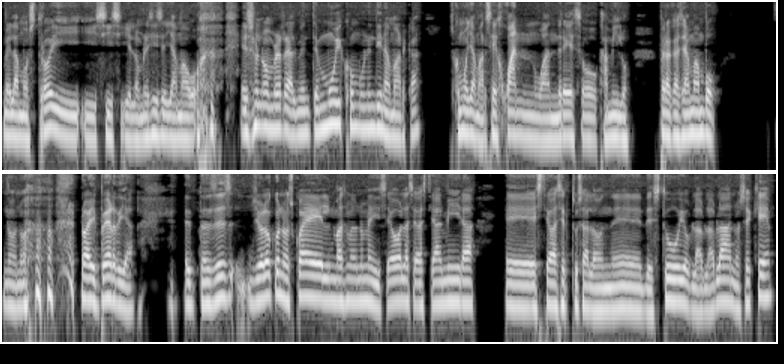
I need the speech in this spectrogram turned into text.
me la mostró y, y, sí, sí, el hombre sí se llama Bo. es un nombre realmente muy común en Dinamarca. Es como llamarse Juan o Andrés o Camilo, pero acá se llaman Bo. No, no, no hay pérdida. Entonces yo lo conozco a él, más o menos me dice, hola Sebastián, mira, eh, este va a ser tu salón de, estudio, bla, bla, bla, no sé qué.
